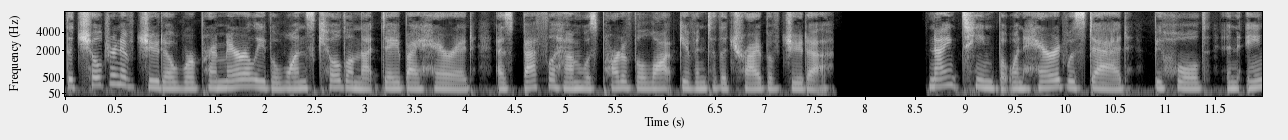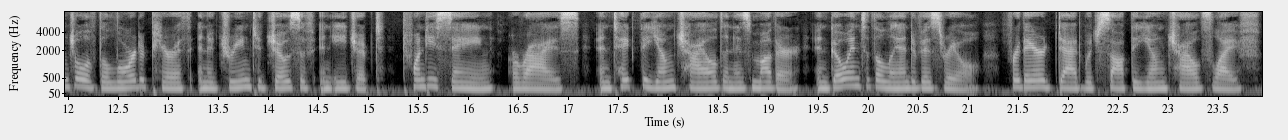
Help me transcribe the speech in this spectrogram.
The children of Judah were primarily the ones killed on that day by Herod, as Bethlehem was part of the lot given to the tribe of Judah. 19 But when Herod was dead, behold, an angel of the Lord appeareth in a dream to Joseph in Egypt, 20 saying, Arise, and take the young child and his mother, and go into the land of Israel, for they are dead which sought the young child's life.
